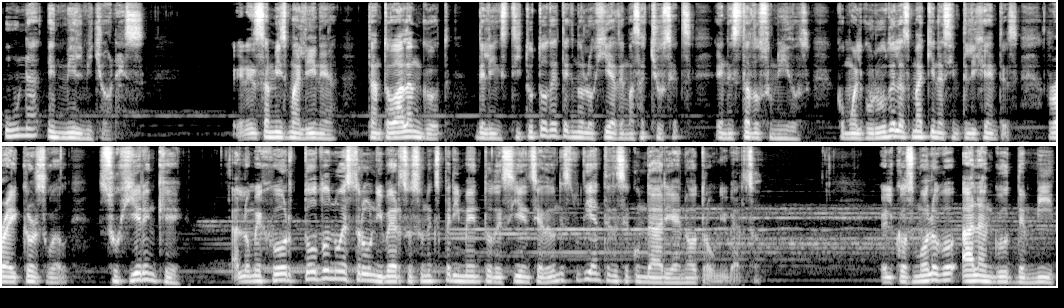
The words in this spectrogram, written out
una en mil millones. En esa misma línea, tanto Alan Good, del Instituto de Tecnología de Massachusetts, en Estados Unidos, como el gurú de las máquinas inteligentes, Ray Kurzweil, sugieren que, a lo mejor todo nuestro universo es un experimento de ciencia de un estudiante de secundaria en otro universo. El cosmólogo Alan Good de Mead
